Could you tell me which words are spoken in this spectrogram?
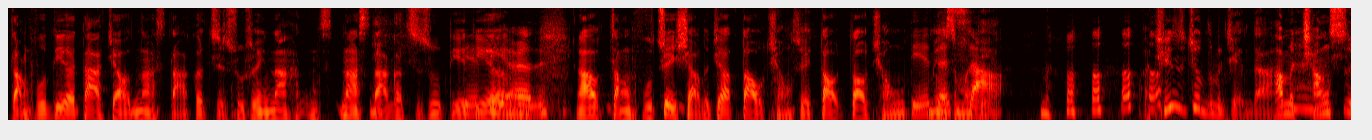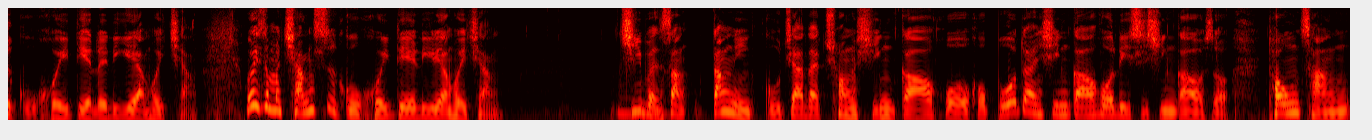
涨幅第二大叫纳斯达克指数，所以纳纳斯达克指数跌 第二。然后涨幅最小的叫道琼，所以道道琼没什么跌。其实就这么简单，他们强势股回跌的力量会强。为什么强势股回跌力量会强？基本上，当你股价在创新高或或波段新高或历史新高的时候，通常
